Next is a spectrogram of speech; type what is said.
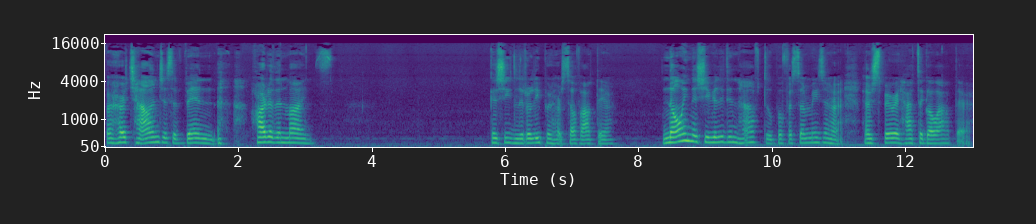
But her challenges have been harder than mine. Because she literally put herself out there. Knowing that she really didn't have to, but for some reason her her spirit had to go out there.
